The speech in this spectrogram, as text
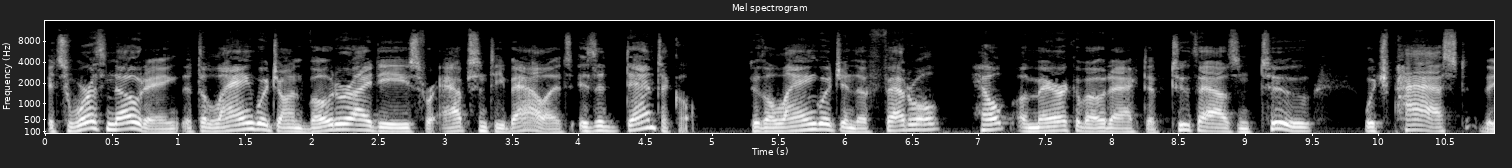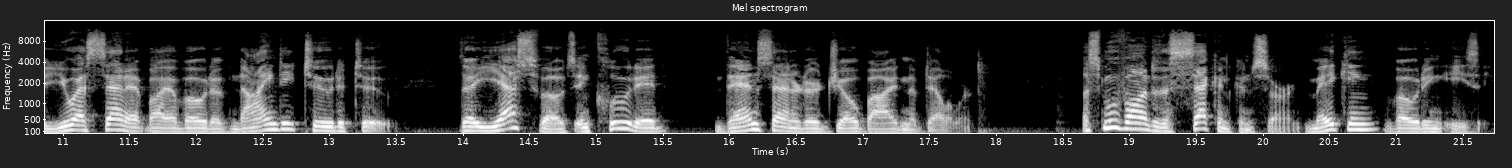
It's worth noting that the language on voter IDs for absentee ballots is identical to the language in the federal Help America Vote Act of 2002, which passed the U.S. Senate by a vote of 92 to 2. The yes votes included then Senator Joe Biden of Delaware. Let's move on to the second concern making voting easy.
